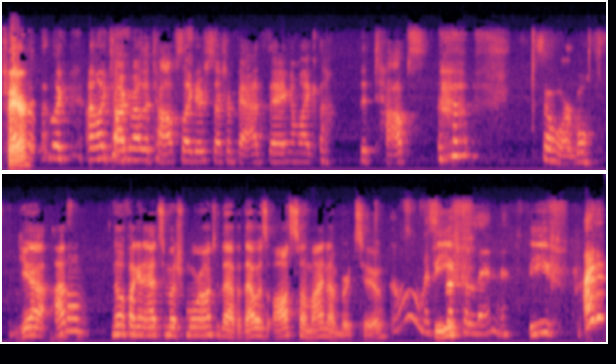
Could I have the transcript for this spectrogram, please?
Fair. I'm like I'm like talking about the tops like there's such a bad thing. I'm like the tops, so horrible. Yeah, I don't know if I can add too much more onto that, but that was also my number two. Oh, Miss Thief. Brooke Lynn. Thief. I did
